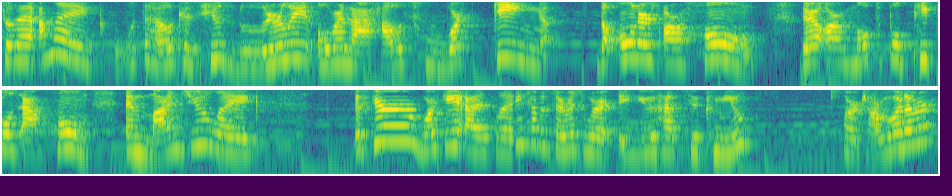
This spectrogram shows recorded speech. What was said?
So then I'm like, what the hell? Because he was literally over in that house working. The owners are home. There are multiple peoples at home. And mind you, like, if you're working as like any type of service where you have to commute or travel whatever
